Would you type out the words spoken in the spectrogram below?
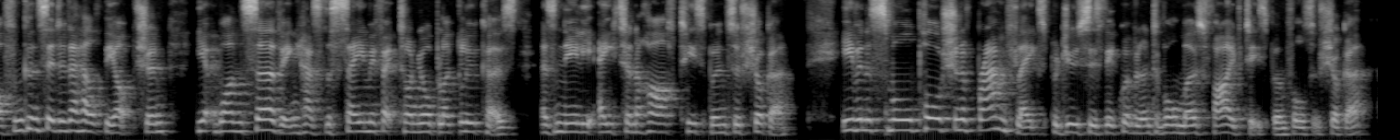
often considered a healthy option, yet one serving has the same effect on your blood glucose as nearly eight and a half teaspoons of sugar. Even a small portion of bran flakes produces the equivalent of almost five teaspoonfuls of sugar.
